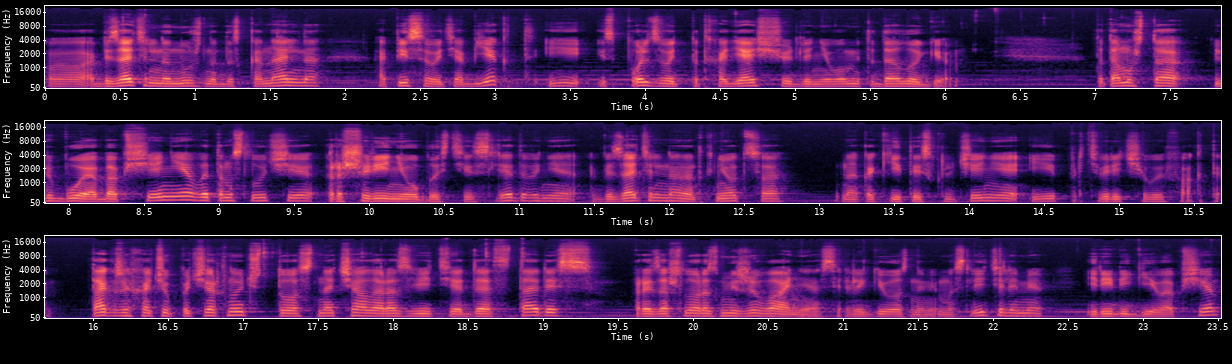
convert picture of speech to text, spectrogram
э, обязательно нужно досконально описывать объект и использовать подходящую для него методологию – Потому что любое обобщение в этом случае, расширение области исследования обязательно наткнется на какие-то исключения и противоречивые факты. Также хочу подчеркнуть, что с начала развития Death Studies произошло размежевание с религиозными мыслителями и религией вообще,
